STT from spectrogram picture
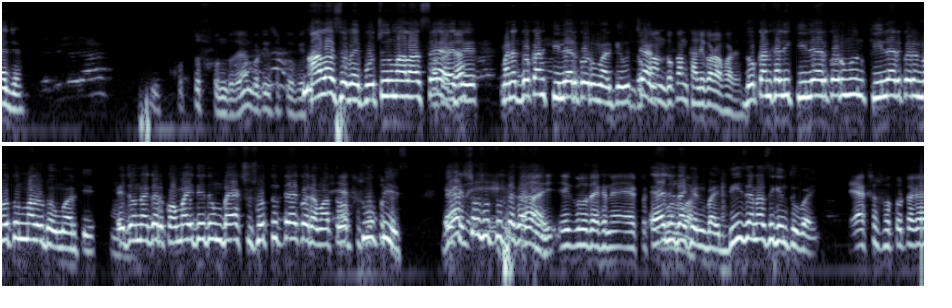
এই যে। কত সুন্দর হ্যাঁ বুটিক টু পিস মাল আছে ভাই প্রচুর মাল আছে যে মানে দোকান ক্লিয়ার করুম আর কি বুঝছেন? দোকান দোকান খালি করা পারে। দোকান খালি ক্লিয়ার করুম ক্লিয়ার করে নতুন মাল উঠাম আর কি। হুম। এই জন্য একবার কমাই দিয়ে দিম ভাই একশো সত্তর টাকা করে মাত্র টু পিস একশো সত্তর টাকা ভাই এগুলো দেখেন একটা এই যে দেখেন ভাই ডিজাইন আছে কিন্তু ভাই। একশো সত্তর টাকা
